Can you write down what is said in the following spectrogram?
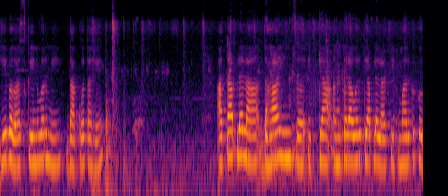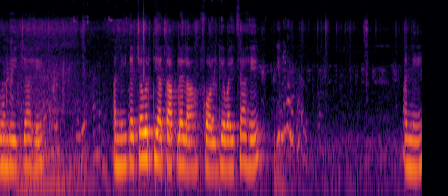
हे बघा स्क्रीनवर मी दाखवत आहे. आता आपल्याला दहा इंच इतक्या अंतरावरती आपल्याला टिकमार्क करून घ्यायची आहे. आणि त्याच्यावरती आता आपल्याला फॉल ठेवायचा आहे. आणि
